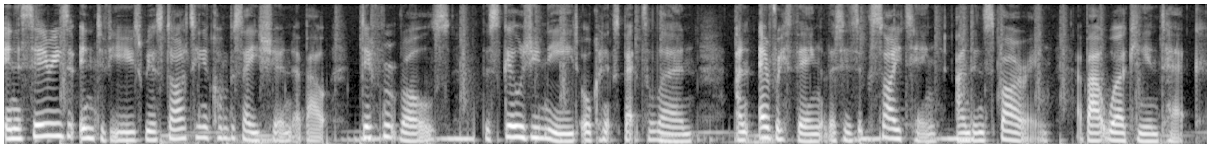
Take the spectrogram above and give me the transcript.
In a series of interviews, we are starting a conversation about different roles, the skills you need or can expect to learn, and everything that is exciting and inspiring about working in tech.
